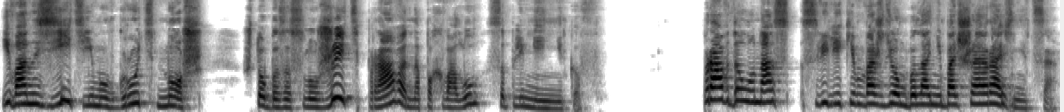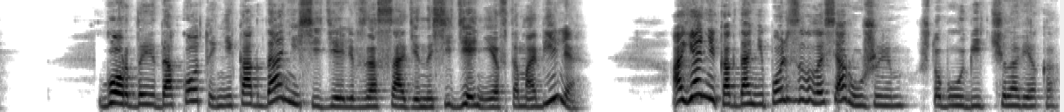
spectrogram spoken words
и вонзить ему в грудь нож, чтобы заслужить право на похвалу соплеменников. Правда, у нас с великим вождем была небольшая разница – Гордые Дакоты никогда не сидели в засаде на сиденье автомобиля, а я никогда не пользовалась оружием, чтобы убить человека.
